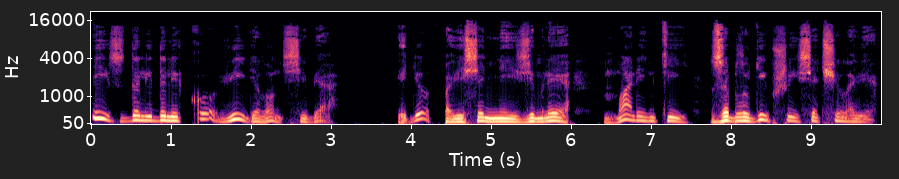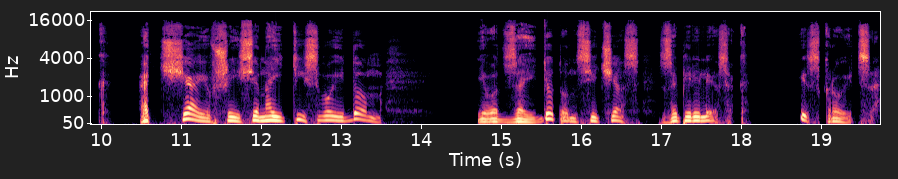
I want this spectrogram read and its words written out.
Издали далеко видел он себя. Идет по весенней земле маленький заблудившийся человек. отчаявшийся найти свой дом. И вот зайдет он сейчас за перелесок и скроется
